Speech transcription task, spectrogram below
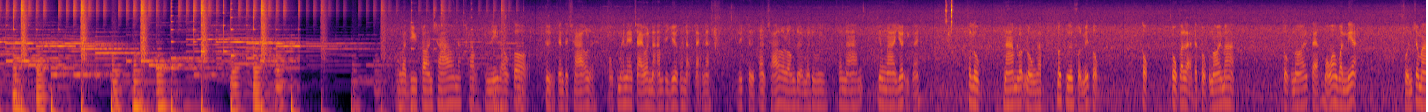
สวัสดีตอนเช้านะครับวันนี้เราก็ตื่นกันแต่เช้าเลย ผมก็ไม่แน่ใจว่าน้ำจะเยอะขนาดไหนนะเลยตื่นตอนเช้าเราลองเดินมาดูว่าน้ำยังมาเยอะอีกไหมสรุปน้ำลดลงครับ เมื่อคืนฝนไม่ตก ตกตกกันแหละแต่ตกน้อยมาก ตกน้อยแต่เขาบอกว่าวันเนี้ยฝนจะมา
